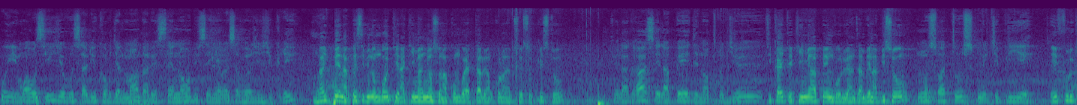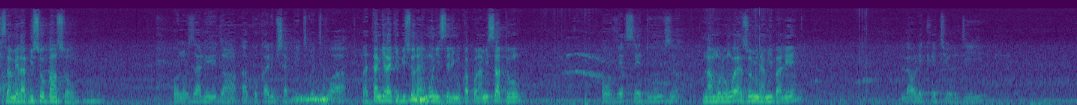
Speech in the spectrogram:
Oui, moi aussi, je vous salue cordialement dans le saint nom du Seigneur et Sauveur Jésus-Christ. Que la grâce et la paix de notre Dieu nous soient tous multipliés. banso. On nous a lu dans Apocalypse chapitre 3 batangelaki biso na emoniseli mokapo na misato. Au verset 12, na molongo ya zomi na mibale là où l'Écriture dit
